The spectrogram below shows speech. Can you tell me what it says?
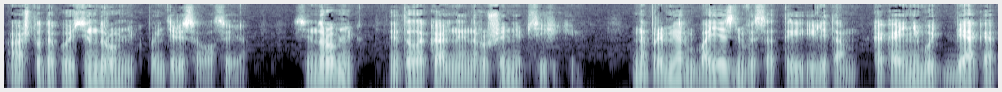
«А что такое синдромник?» – поинтересовался я. Синдромник – это локальные нарушения психики. Например, боязнь высоты или там какая-нибудь бяка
